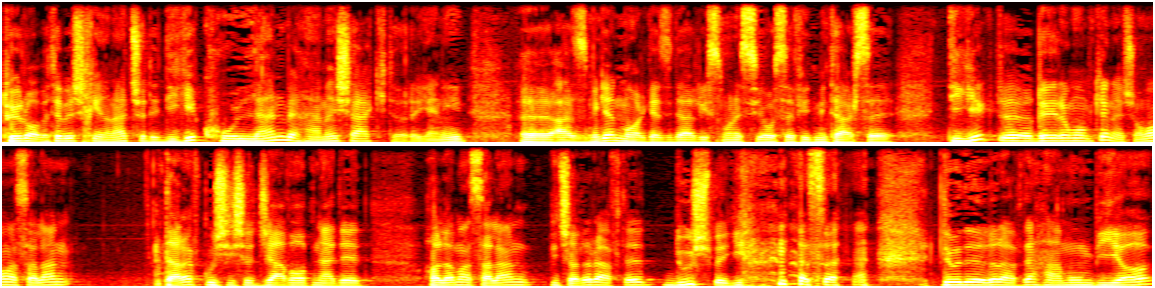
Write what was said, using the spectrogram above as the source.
توی رابطه بهش خیانت شده. دیگه کلا به همه شک داره. یعنی از میگن مارگزی در ریسمان سیاه و سفید میترسه. دیگه غیر ممکنه شما مثلا طرف گوشیشو جواب نده. حالا مثلا بیچاره رفته دوش بگیر مثلا دو دقیقه رفته همون بیاد.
